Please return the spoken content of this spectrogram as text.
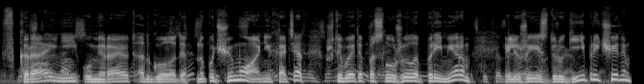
в крайней умирают от голода. Но почему? Они хотят, чтобы это послужило примером? Или же есть другие причины?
